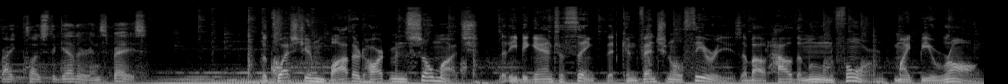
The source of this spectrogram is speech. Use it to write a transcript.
right close together in space? The question bothered Hartmann so much that he began to think that conventional theories about how the moon formed might be wrong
